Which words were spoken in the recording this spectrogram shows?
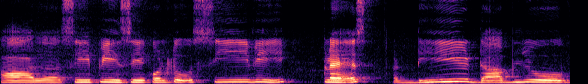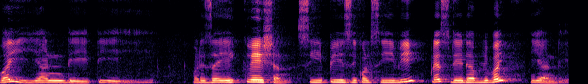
or uh, Cp is equal to Cv plus dw by ndt. What is the equation? Cp is equal to Cv plus dw by ndt.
